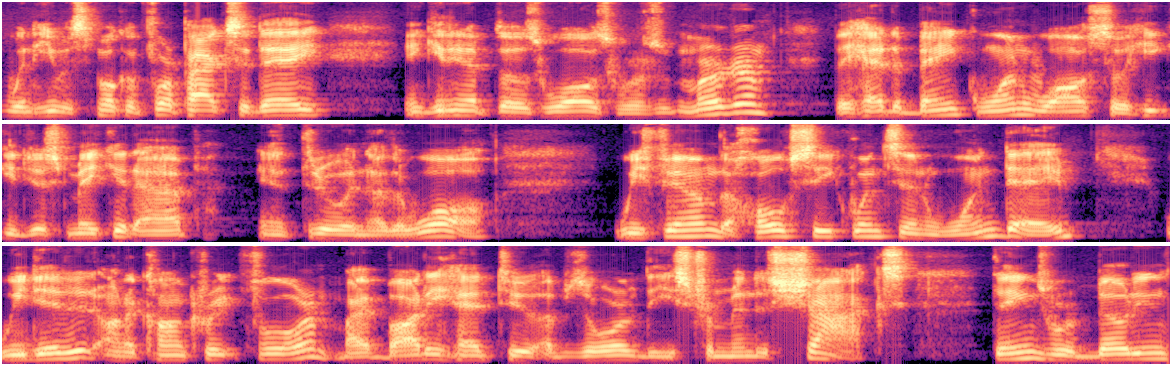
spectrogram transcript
when he was smoking four packs a day and getting up those walls was murder, they had to bank one wall so he could just make it up and through another wall. We filmed the whole sequence in one day. We did it on a concrete floor. My body had to absorb these tremendous shocks. Things were building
